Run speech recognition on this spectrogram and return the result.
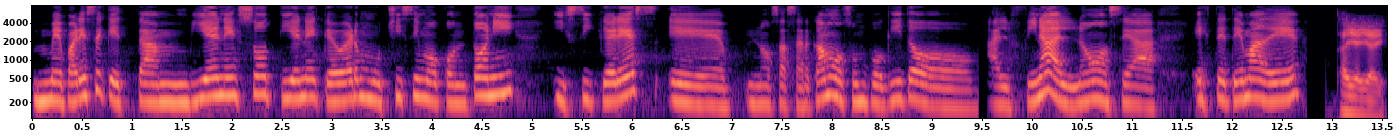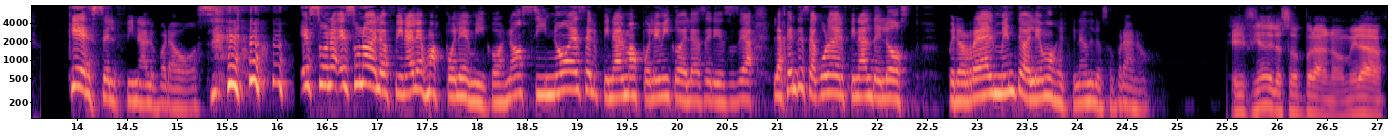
me parece que también eso tiene que ver muchísimo con Tony. Y si querés, eh, nos acercamos un poquito al final, ¿no? O sea, este tema de... Ay, ay, ay. ¿Qué es el final para vos? es, una, es uno de los finales más polémicos, ¿no? Si no es el final más polémico de la serie. O sea, la gente se acuerda del final de Lost, pero realmente hablemos del final de Los Soprano. El final de Los Soprano, mira,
